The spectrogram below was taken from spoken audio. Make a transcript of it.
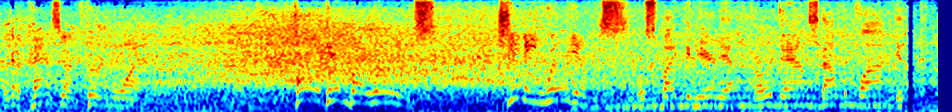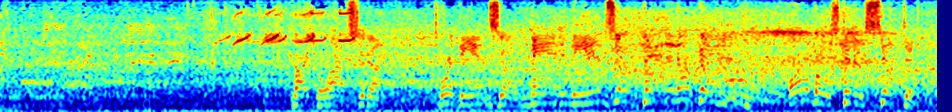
They're going to pass on third and one. Hauled in by Williams. Jimmy Williams. We'll spike it here. Yeah, throw it down, stop the clock. Get Carden locks it up toward the end zone. Man in the end zone, batted up and almost intercepted.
